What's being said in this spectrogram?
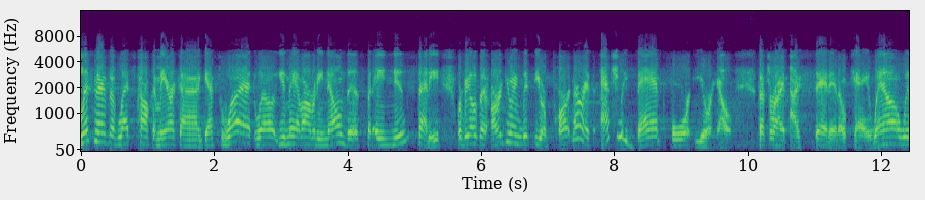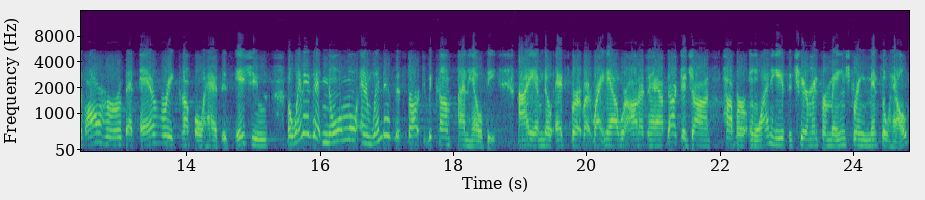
Listeners of Let's Talk America, guess what? Well, you may have already known this, but a new study reveals that arguing with your partner is actually bad for your health. That's right, I said it, okay. Well, we've all heard that every couple has its issues, but when is it normal and when does it start to become unhealthy? I am no expert, but right now we're honored to have Dr. John Huber on. He is the chairman for Mainstream Mental Health.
